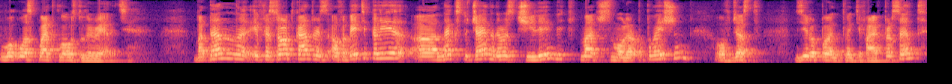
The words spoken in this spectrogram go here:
was quite close to the reality. But then, uh, if a sort countries alphabetically, uh, next to China there is Chile with much smaller population of just 0.25%.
